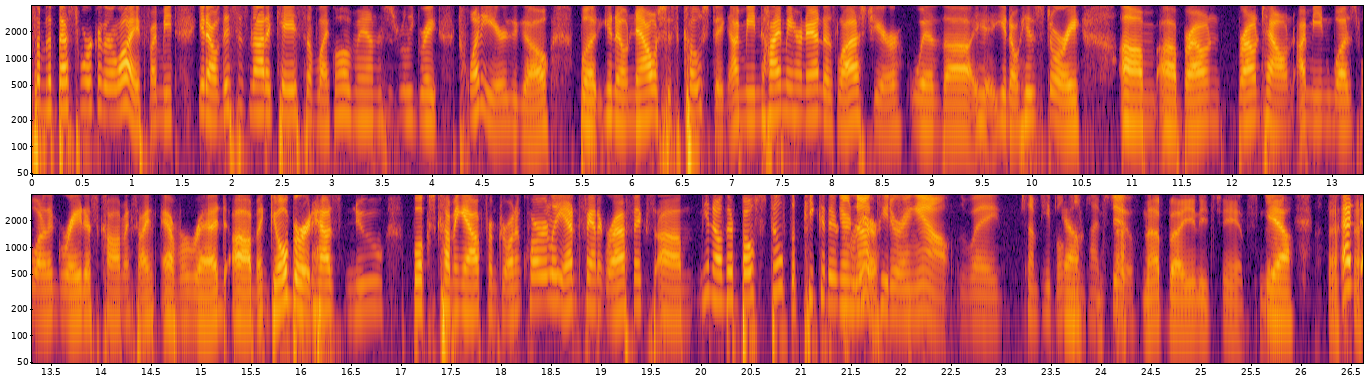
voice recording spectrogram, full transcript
some of the best work of their life. I mean, you know, this is not a case of like, oh man, this is really great 20 years ago, but you know, now it's just coasting. I mean, Jaime Hernandez last year with uh, you know his story, um, uh, Brown Browntown, I mean, was one of the greatest comics I've ever read. Um, and Gilbert has new books coming out from Drawn and Quarterly and Fantagraphics. Um, you know, they're both still at the peak of their They're career. not petering out the way some people Yeah. sometimes do. Not by any chance. No. Yeah, and, and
